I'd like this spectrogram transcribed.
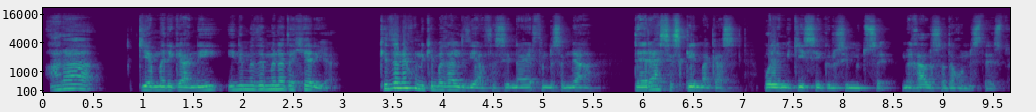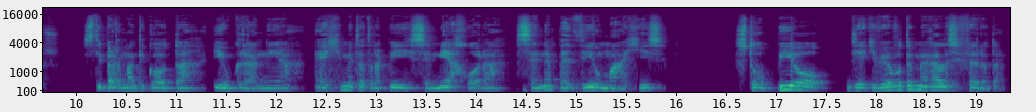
Άρα και οι Αμερικανοί είναι με δεμένα τα χέρια και δεν έχουν και μεγάλη διάθεση να έρθουν σε μια τεράστιας κλίμακας πολεμικής σύγκρουση με τους ε, μεγάλους ανταγωνιστές τους. Στην πραγματικότητα η Ουκρανία έχει μετατραπεί σε μια χώρα, σε ένα πεδίο μάχης στο οποίο διακυβεύονται μεγάλα συμφέροντα.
